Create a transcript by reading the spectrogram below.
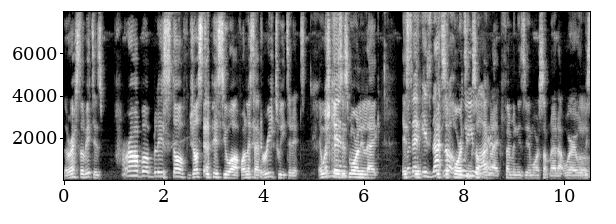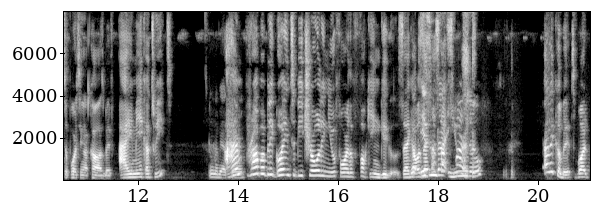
The rest of it is probably stuff just to piss you off, unless I've retweeted it. In which But case, then- it's morely like. It's, but then is that it's supporting something are? like feminism or something like that, where it will Oh. be supporting a cause. But if I make a tweet, You wanna be a I'm probably going to be trolling you for the fucking giggles. Like I was isn't like, that you though? A little bit, but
